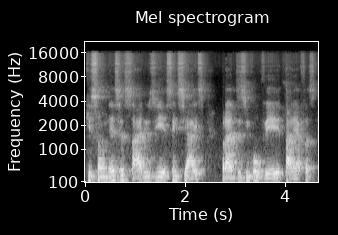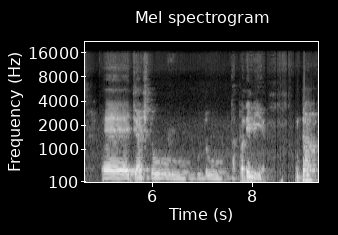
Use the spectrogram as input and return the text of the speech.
que são necessários e essenciais para desenvolver tarefas é, diante do, do, da pandemia. Então,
